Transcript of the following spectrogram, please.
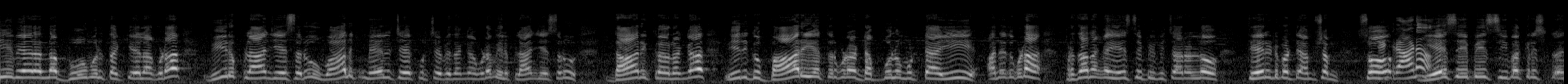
ఈ వేళల్లో భూములు తగ్గేలా కూడా వీరు ప్లాన్ చేశారు. వాళ్ళకి మేలు చేకూర్చే విధంగా కూడా వీరు ప్లాన్ చేశారు. దాని కారణంగా వీరికి భారీ ఎత్తున కూడా డబ్బులు ముట్టాయి అనేది కూడా ప్రధానంగా ఏసీపీ విచారణలో తేలినటువంటి అంశం. సో. ఏసీపీ శివకృష్ణ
